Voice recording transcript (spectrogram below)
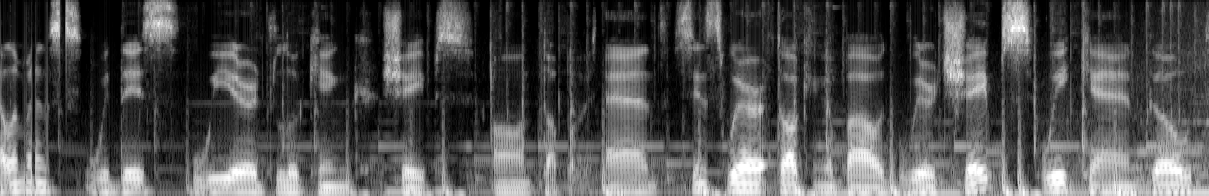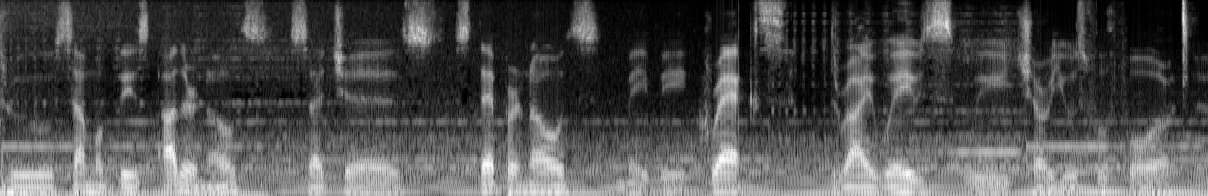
elements with these weird looking shapes on top of it. And since we're talking about weird shapes, we can go through some of these other nodes such as stepper nodes, maybe cracks, dry waves which are useful for uh,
